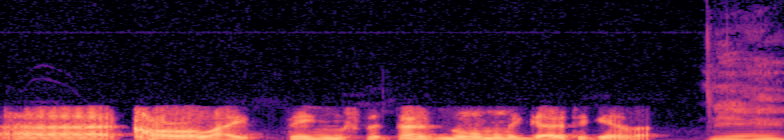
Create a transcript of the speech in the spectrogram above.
uh, correlate things that don't normally go together. Yeah.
